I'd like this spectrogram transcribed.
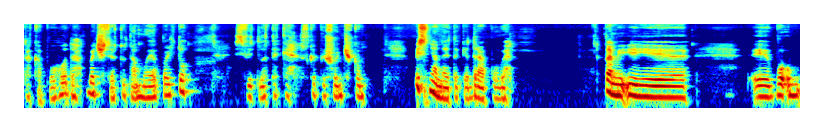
така погода. Бачите, тут там моє пальто світле таке з капюшончиком. Весняне таке драпове. Там і, і во-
